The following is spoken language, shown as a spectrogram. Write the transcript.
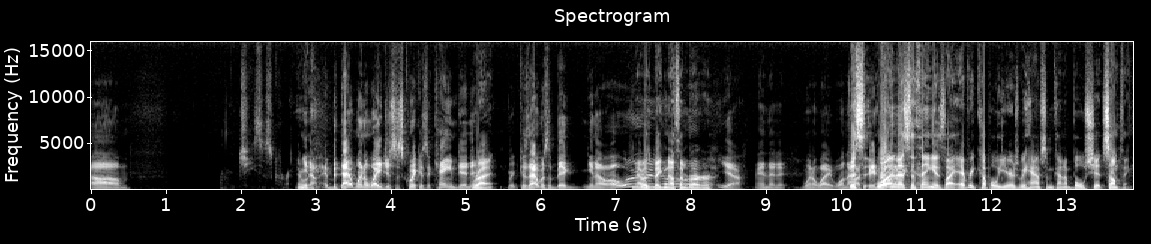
Um. Jesus Christ. And You know, but that went away just as quick as it came, didn't it? Right. Because that was a big, you know, oh, That was a big nothing burger. Yeah, and then it went away. Well, now This it's well, and that's the thing is like every couple of years we have some kind of bullshit something,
